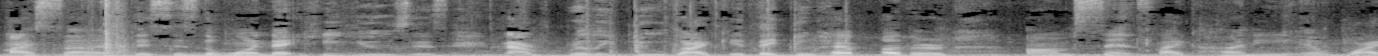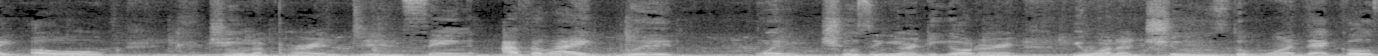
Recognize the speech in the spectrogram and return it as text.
My son, this is the one that he uses, and I really do like it. They do have other um, scents like honey and white oak, juniper and ginseng. I feel like with when choosing your deodorant, you want to choose the one that goes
